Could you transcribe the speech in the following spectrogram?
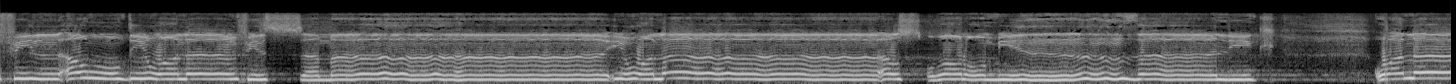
في الأرض ولا في السماء ولا أصغر من ذلك ولا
